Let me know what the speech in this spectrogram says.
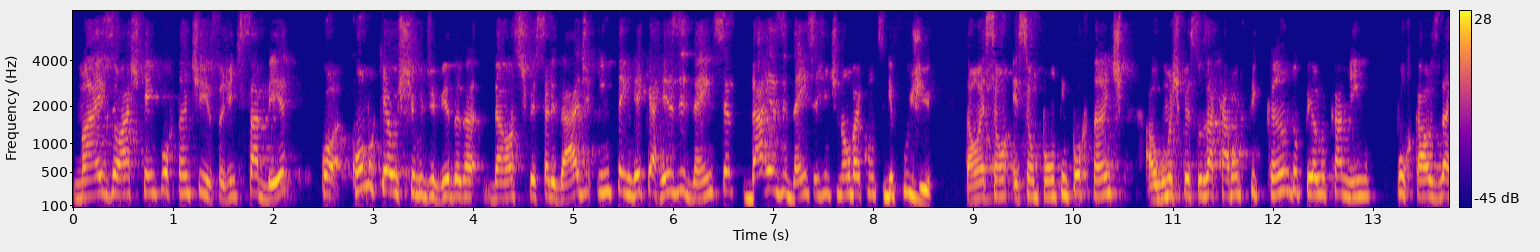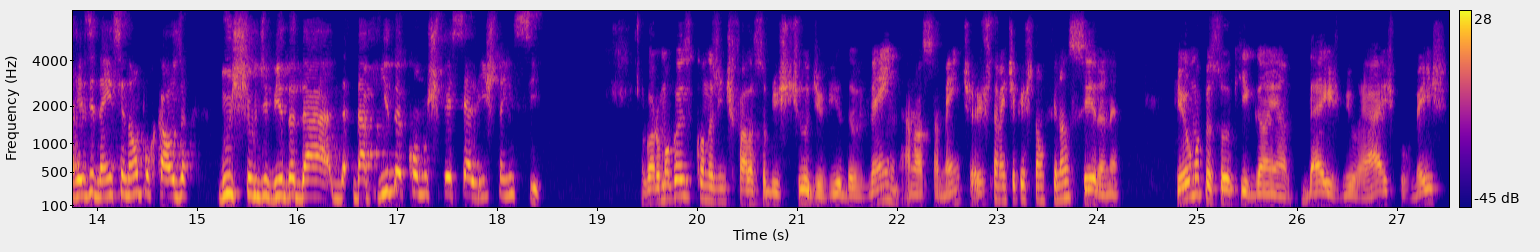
Mas eu acho que é importante isso, a gente saber como que é o estilo de vida da, da nossa especialidade e entender que a residência, da residência, a gente não vai conseguir fugir. Então, esse é, um, esse é um ponto importante. Algumas pessoas acabam ficando pelo caminho por causa da residência e não por causa do estilo de vida, da, da vida como especialista em si. Agora, uma coisa que quando a gente fala sobre estilo de vida vem à nossa mente é justamente a questão financeira, né? Porque uma pessoa que ganha 10 mil reais por mês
